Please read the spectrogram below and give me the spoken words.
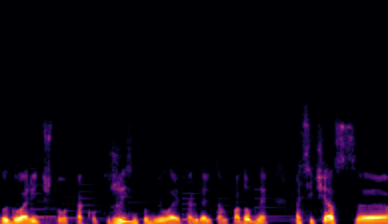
вы говорите, что вот так вот жизнь подвела и так далее и тому подобное. А сейчас э,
